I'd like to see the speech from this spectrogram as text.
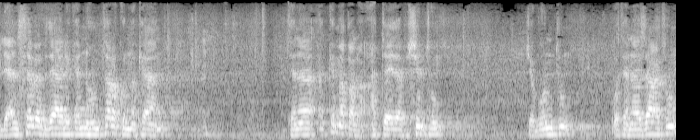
لأن سبب ذلك أنهم تركوا المكان تنا... كما قال حتى إذا فشلتم جبنتم وتنازعتم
